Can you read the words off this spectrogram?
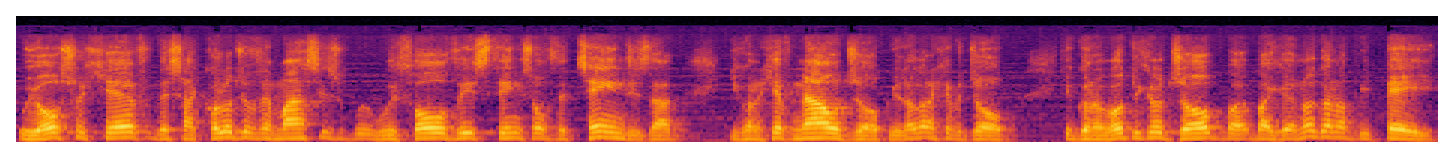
We also have the psychology of the masses with all these things of the changes that you're going to have now job, you're not going to have a job you're going to go to your job, but, but you're not going to be paid,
